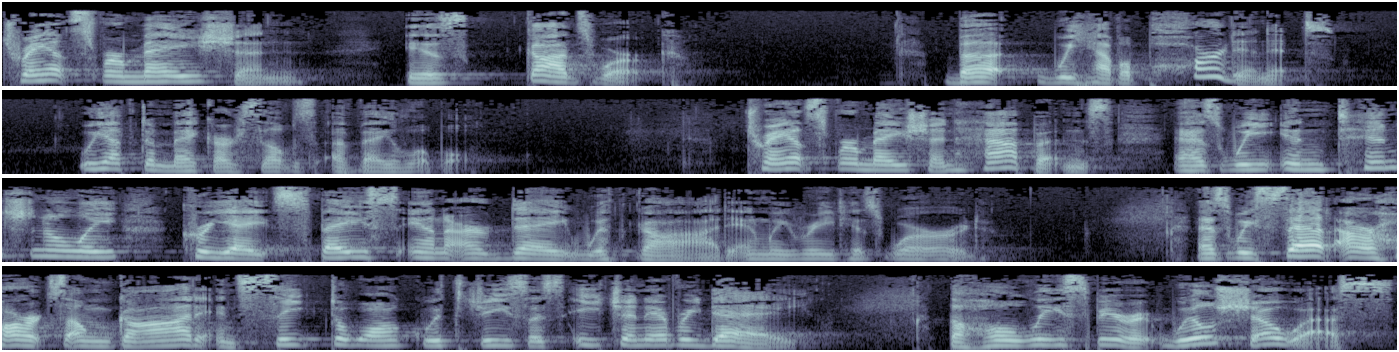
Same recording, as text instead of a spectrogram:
Transformation is God's work. But we have a part in it. We have to make ourselves available. Transformation happens as we intentionally create space in our day with God and we read His Word. As we set our hearts on God and seek to walk with Jesus each and every day, the Holy Spirit will show us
